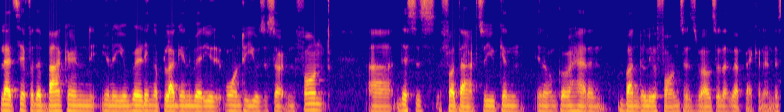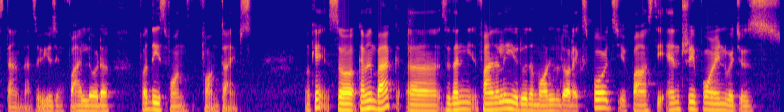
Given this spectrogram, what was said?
let's say for the backend you know you're building a plugin where you want to use a certain font uh, this is for that. So you can you know go ahead and bundle your fonts as well so that webpack can understand that. So you're using file loader for these font font types. Okay so coming back uh, so then finally you do the module dot exports you pass the entry point which is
